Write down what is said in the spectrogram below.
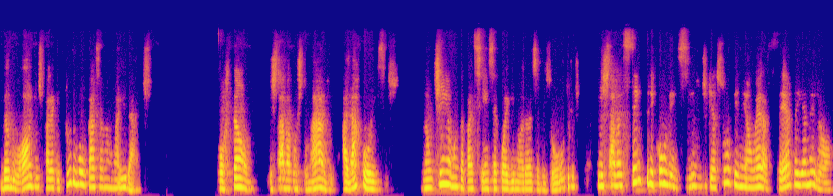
dando ordens para que tudo voltasse à normalidade. Portão estava acostumado a dar coisas. Não tinha muita paciência com a ignorância dos outros e estava sempre convencido de que a sua opinião era certa e a melhor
